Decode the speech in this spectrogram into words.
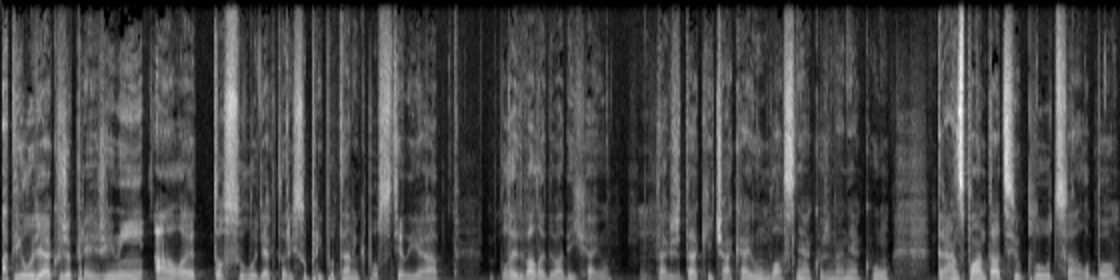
a tí ľudia akože prežili, ale to sú ľudia, ktorí sú priputaní k posteli a ledva, ledva dýchajú. Mm-hmm. Takže takí čakajú vlastne akože na nejakú transplantáciu plúc alebo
